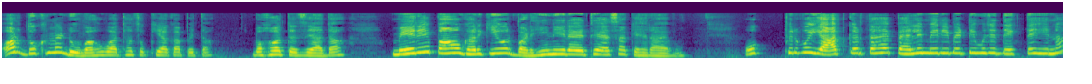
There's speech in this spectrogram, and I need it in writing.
और दुख में डूबा हुआ था सुखिया का पिता बहुत ज़्यादा। मेरे पाँव घर की ओर बढ़ ही नहीं रहे थे ऐसा कह रहा है वो। वो फिर वो याद करता है पहले मेरी बेटी मुझे देखते ही ना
